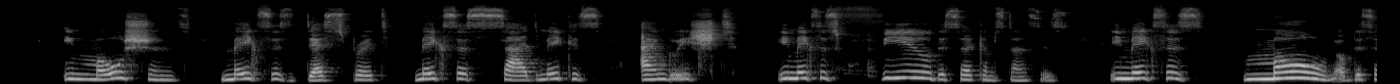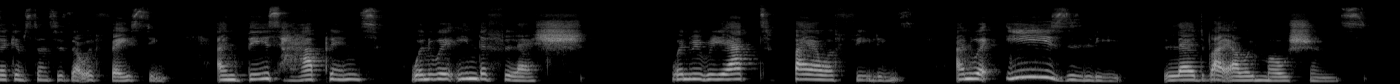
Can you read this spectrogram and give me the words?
emotions makes us desperate, makes us sad, makes us anguished. It makes us feel the circumstances. It makes us moan of the circumstances that we're facing. And this happens when we're in the flesh, when we react by our feelings, and we're easily led by our emotions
